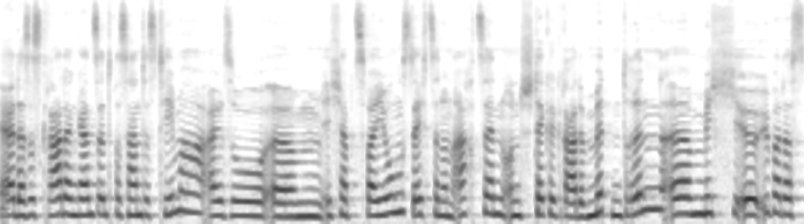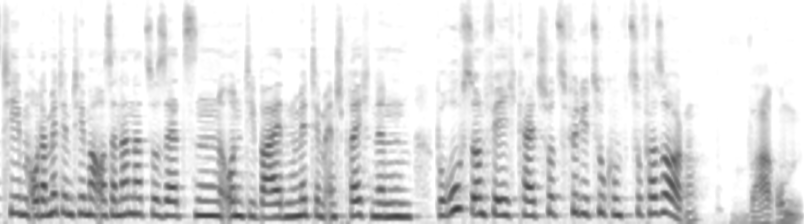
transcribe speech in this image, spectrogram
Ja, das ist gerade ein ganz interessantes Thema. Also ähm, ich habe zwei Jungs, 16 und 18, und stecke gerade mittendrin, äh, mich äh, über das Thema oder mit dem Thema auseinanderzusetzen und die beiden mit dem entsprechenden Berufsunfähigkeitsschutz für die Zukunft zu versorgen. Warum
